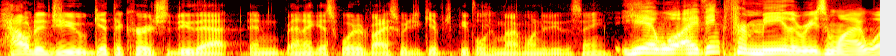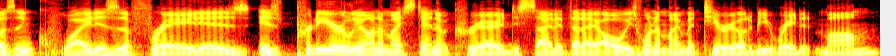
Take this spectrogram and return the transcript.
How did you get the courage to do that? And and I guess what advice would you give to people who might want to do the same? Yeah, well, I think for me, the reason why I wasn't quite as afraid is is pretty early on in my stand up career, I decided that I always wanted my material to be rated mom.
